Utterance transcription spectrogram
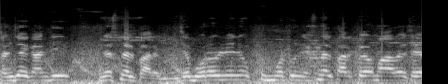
સંજય ગાંધી નેશનલ પાર્ક. જે બોરવલીનું ખૂબ મોટું નેશનલ પાર્ક કહેવામાં આવે છે.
